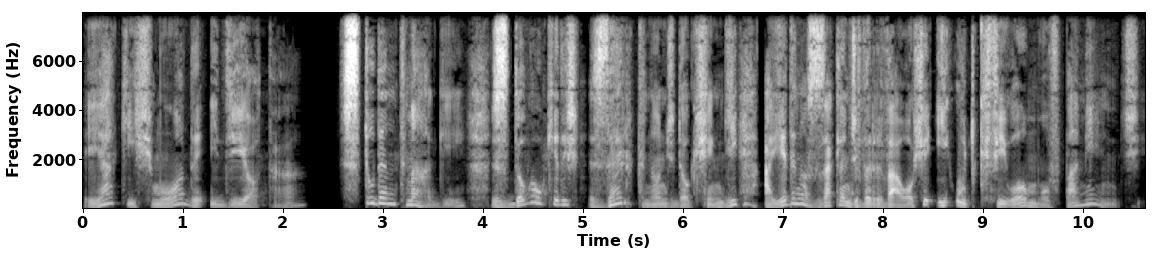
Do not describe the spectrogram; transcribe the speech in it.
Jakiś młody idiota, student magii, zdołał kiedyś zerknąć do księgi, a jedno z zaklęć wyrwało się i utkwiło mu w pamięci.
